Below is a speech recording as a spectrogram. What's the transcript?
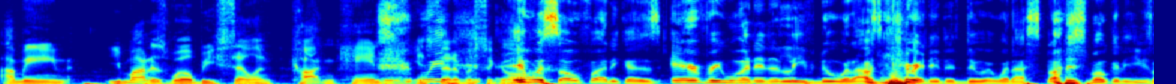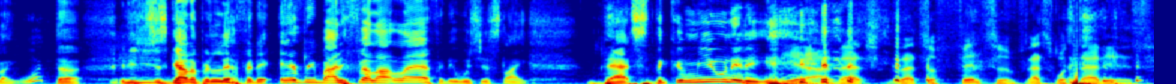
I mean, you might as well be selling cotton candy instead of a cigar. It was so funny because everyone in the leaf knew what I was getting ready to do. And when I started smoking, and you was like, "What the?" And you just got up and left, and everybody fell out laughing. It was just like, "That's the community." yeah, that's that's offensive. That's what that is.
